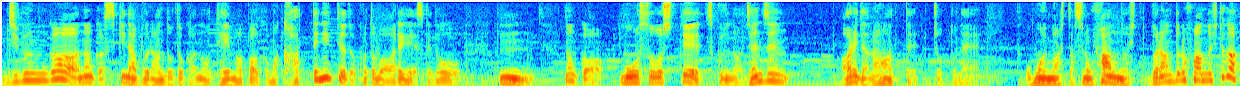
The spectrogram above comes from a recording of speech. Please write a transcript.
自分がなんか好きなブランドとかのテーマパーク、まあ、勝手にっていうと言葉悪いですけど、うん、なんか妄想して作るのは全然ありだなってちょっとね思いました。そのファンの人ブランドのファンの人が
